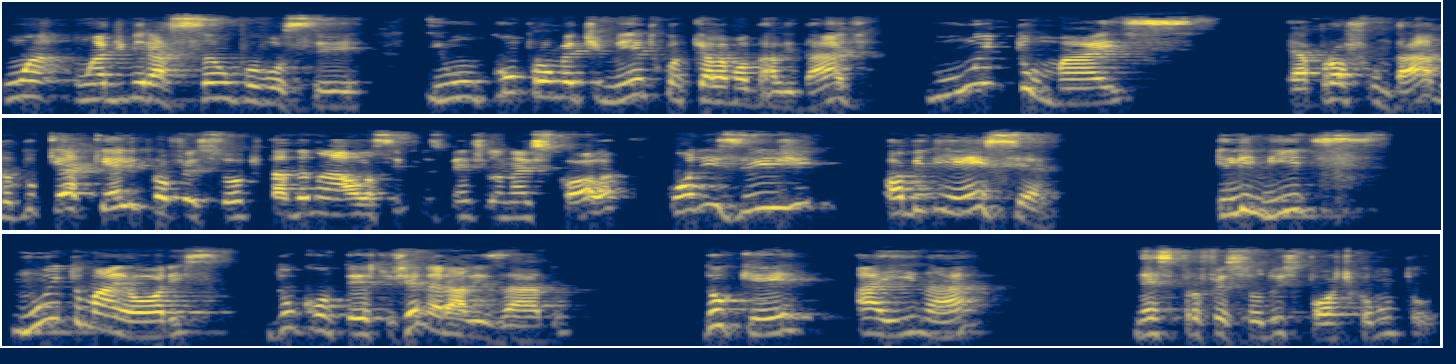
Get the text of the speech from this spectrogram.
uma, uma admiração por você e um comprometimento com aquela modalidade muito mais aprofundada do que aquele professor que está dando aula simplesmente lá na escola onde exige obediência e limites muito maiores um contexto generalizado do que aí na nesse professor do esporte como um todo.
